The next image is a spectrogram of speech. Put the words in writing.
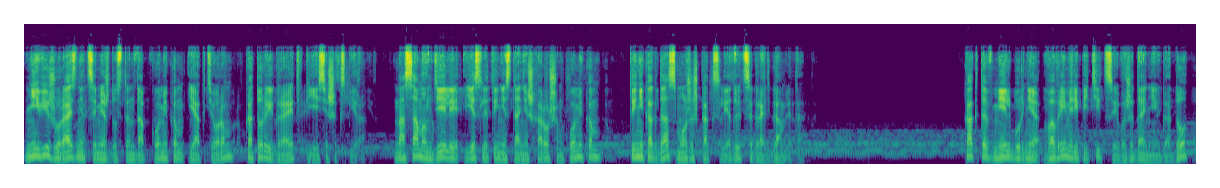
Не вижу разницы между стендап-комиком и актером, который играет в пьесе Шекспира. На самом деле, если ты не станешь хорошим комиком, ты никогда сможешь как следует сыграть Гамлета. Как-то в Мельбурне во время репетиции в ожидании Годо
